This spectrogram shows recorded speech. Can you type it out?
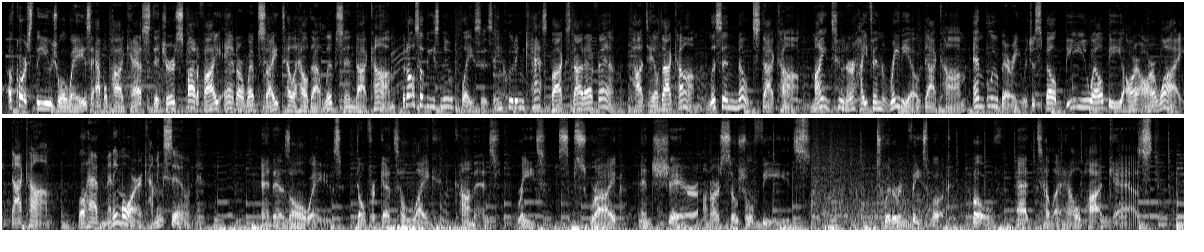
Of course, the usual ways Apple Podcasts, Stitcher, Spotify, and our website, telehell.libsyn.com, but also these new places, including Castbox.fm, Podtail.com, ListenNotes.com, MyTuner-Radio.com, and Blubrry, which is spelled B U L B R R Y.com. We'll have many more coming soon. And as always, don't forget to like, comment, rate, subscribe, and share on our social feeds. Twitter and Facebook, both at Telehell Podcast.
